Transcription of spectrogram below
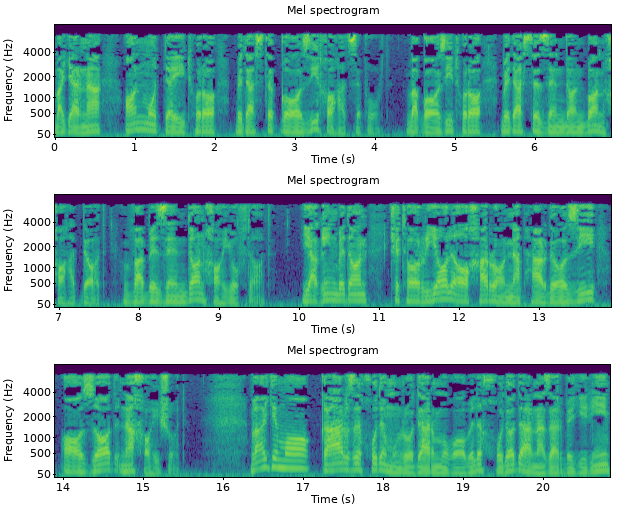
وگرنه آن مدعی تو را به دست قاضی خواهد سپرد و قاضی تو را به دست زندانبان خواهد داد و به زندان خواهی افتاد. یقین بدان که تا ریال آخر را نپردازی آزاد نخواهی شد. و اگه ما قرض خودمون رو در مقابل خدا در نظر بگیریم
